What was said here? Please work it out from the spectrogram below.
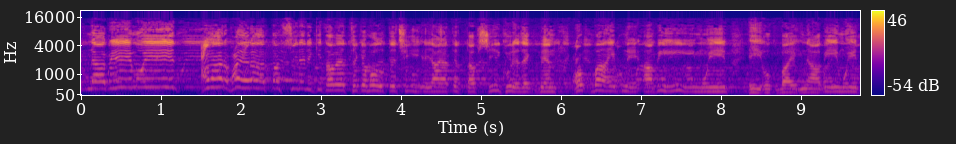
ইবনে আবি মুইত আমার ভাইরা তাফসিরের কিতাবের থেকে বলতেছি, এই আয়াতের তাফসির ঘুরে দেখবেন। উকবা ইবনে আবি মুইত, এই উকবা ইবনে আবি মুইত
